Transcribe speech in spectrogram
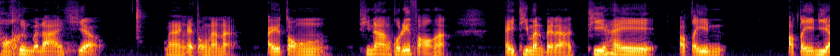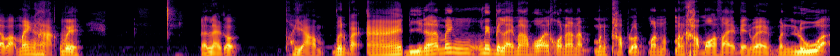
พอขึ้นมาได้เขี้ยวแม่งไอ้ตรงนั้นอะ ไอ้ตรงที่นั่งคนที่สองอะ ไอ้ที่มันเป็นอะไรที่ให้ เอาตีน เอาตีนเหยียบอะแม่งหักเว้ยนั่นแหละก็พยายามเบิ้นไปอ้ายดีนะแม่งไม่เป็นไรมากเพราะไอ้คนนั้นอะมันขับรถมันมันขับมอเตอร์ไซค์เป็นเว้ยมันรู้อะ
